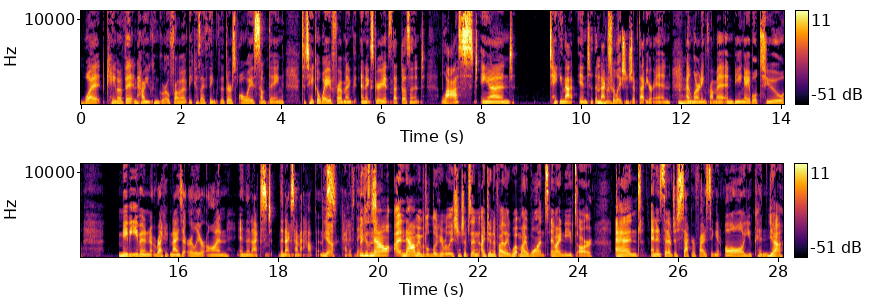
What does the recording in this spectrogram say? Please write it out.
what came of it and how you can grow from it because I think that there's always something to take away from an experience that doesn't last and taking that into the mm-hmm. next relationship that you're in mm-hmm. and learning from it and being able to maybe even recognize it earlier on in the next the next time it happens. Yeah. kind of thing. because So- now I now I'm able to look at relationships and identify like what my wants and my needs are. And and instead of just sacrificing it all, you can yeah,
